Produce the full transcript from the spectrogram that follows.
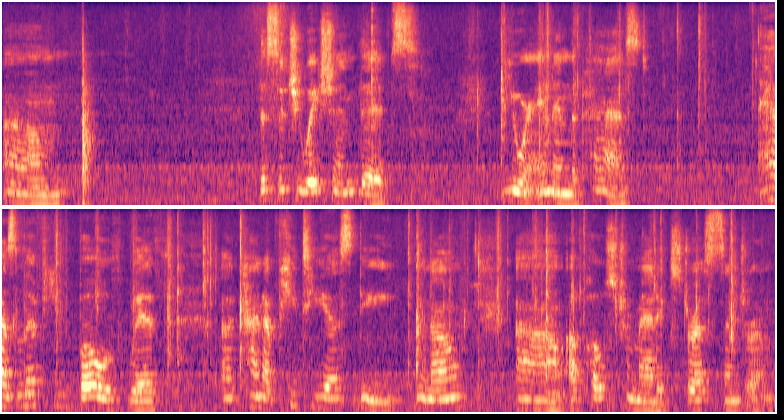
um, the situation that you were in in the past has left you both with a kind of PTSD, you know, um, a post-traumatic stress syndrome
